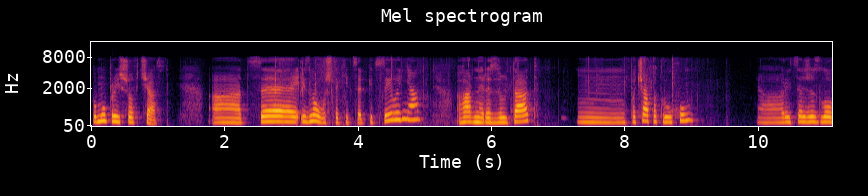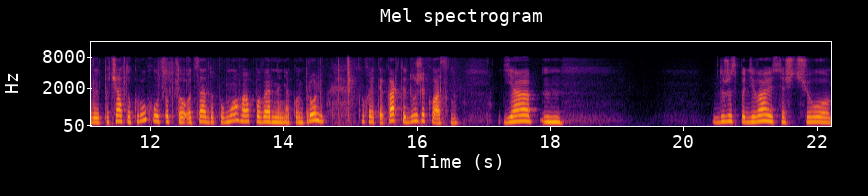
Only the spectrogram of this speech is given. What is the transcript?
кому прийшов час. Це, і знову ж таки, це підсилення, гарний результат, початок руху, рицар жезловий, початок руху, тобто оця допомога, повернення контролю. Слухайте, карти дуже класні. Я дуже сподіваюся, що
